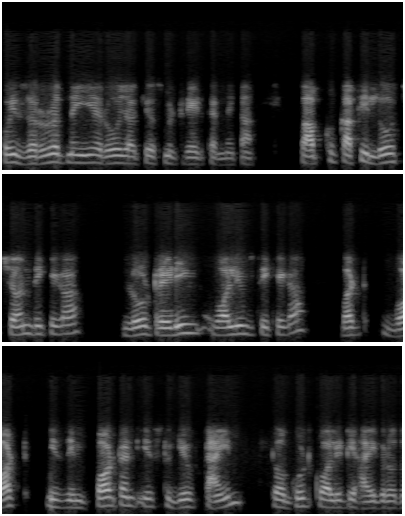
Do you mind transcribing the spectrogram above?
कोई ज़रूरत नहीं है रोज आके उसमें ट्रेड करने का। तो आपको काफ़ी लो चर्न दिखेगा लो ट्रेडिंग वॉल्यूम्स दिखेगा but what is important is to give time to a good quality high growth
